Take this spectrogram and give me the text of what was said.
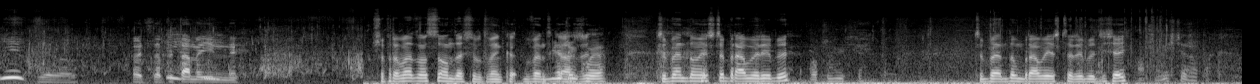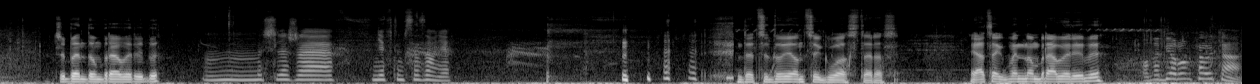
Nie. Nie mam. Chodź, zapytamy innych. Przeprowadzą sondę wśród węka- wędkarzy. Czy będą jeszcze brały ryby? Oczywiście. Czy będą brały jeszcze ryby dzisiaj? Oczywiście, że tak. Czy będą brały ryby? Mm, Myślę, że nie w tym sezonie. Decydujący głos teraz. Jacek, będą brały ryby? One biorą cały czas.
